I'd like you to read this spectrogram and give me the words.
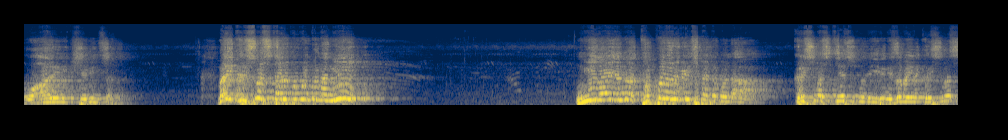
వారిని క్షమించరు. మరి క్రిస్మస్ జరుపుకుంటున్న నీ నీలో ఎన్నో తప్పులను విడిచిపెట్టకుండా క్రిస్మస్ చేసుకుంటే ఇది నిజమైన క్రిస్మస్?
